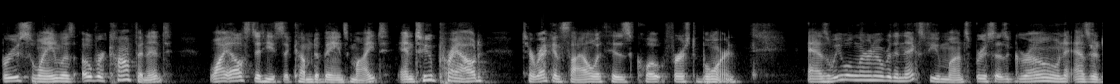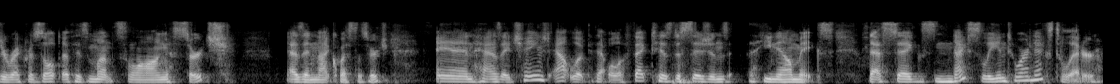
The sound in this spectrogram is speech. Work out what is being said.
Bruce Wayne was overconfident. Why else did he succumb to Bane's might? And too proud to reconcile with his, quote, firstborn. As we will learn over the next few months, Bruce has grown as a direct result of his months long search, as in Knight Quest the search, and has a changed outlook that will affect his decisions he now makes. That segs nicely into our next letter.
